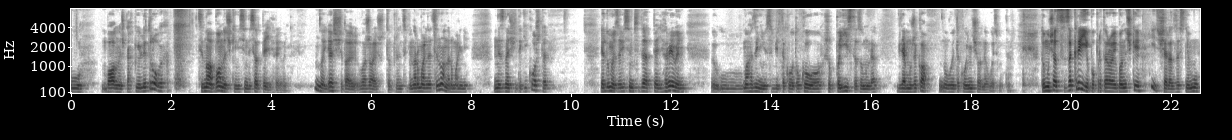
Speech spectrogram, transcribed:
у баночках півлітрових. Ціна баночки 85 гривень. Ну, я вважаю, вважаю, що це, в принципі, нормальна ціна, нормальні незначні такі кошти. Я думаю, за 85 гривень у магазині собі такого толкового, щоб поїсти для, мужика, ну ви такого нічого не візьмете. Тому зараз закрию, попротираю баночки і ще раз засніму,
